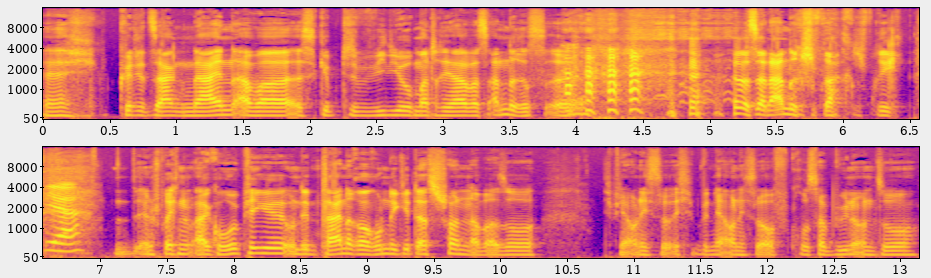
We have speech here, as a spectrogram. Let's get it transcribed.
Äh, ich könnte jetzt sagen nein, aber es gibt Videomaterial, was anderes, äh, was eine andere Sprache spricht. Ja. Entsprechend im Alkoholpegel und in kleinerer Runde geht das schon, aber so, ich bin ja auch nicht so, ich bin ja auch nicht so auf großer Bühne und so.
